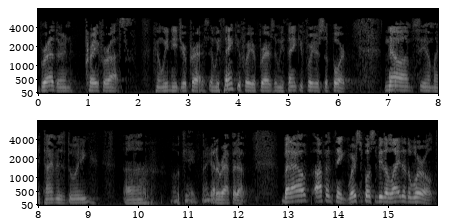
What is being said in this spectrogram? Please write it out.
brethren, pray for us. And we need your prayers. And we thank you for your prayers and we thank you for your support. Now, I'm see how my time is doing. Uh, okay, I got to wrap it up. But I often think we're supposed to be the light of the world.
